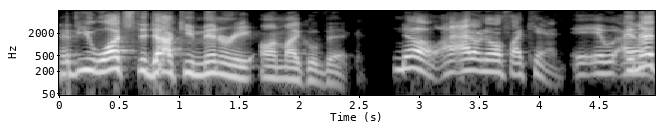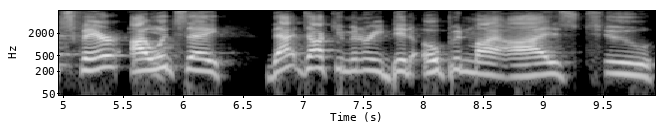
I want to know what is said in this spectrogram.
Have you watched the documentary on Michael Vick? No, I, I don't know if I can. It, it, and that's fair. I yeah. would say that documentary did open my eyes to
